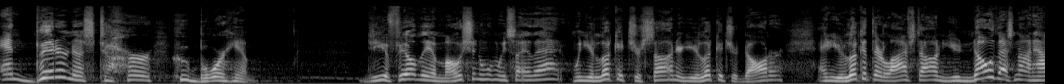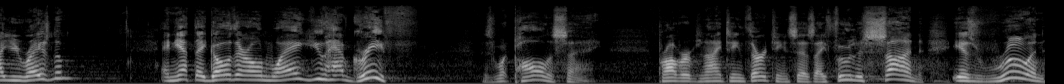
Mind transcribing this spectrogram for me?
and bitterness to her who bore him. Do you feel the emotion when we say that? When you look at your son or you look at your daughter and you look at their lifestyle and you know that's not how you raised them, and yet they go their own way, you have grief. Is what Paul is saying. Proverbs 19:13 says a foolish son is ruin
